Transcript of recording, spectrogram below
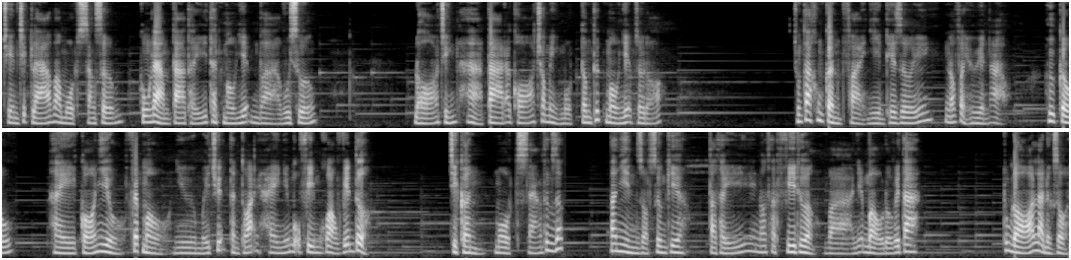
trên chiếc lá vào một sáng sớm cũng làm ta thấy thật màu nhiệm và vui sướng. Đó chính là ta đã có cho mình một tâm thức màu nhiệm rồi đó chúng ta không cần phải nhìn thế giới, nó phải huyền ảo, hư cấu, hay có nhiều phép màu như mấy chuyện thần thoại hay những bộ phim khoa học viễn tưởng. Chỉ cần một sáng thức giấc, ta nhìn giọt sương kia, ta thấy nó thật phi thường và nhiệm màu đối với ta. Lúc đó là được rồi.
